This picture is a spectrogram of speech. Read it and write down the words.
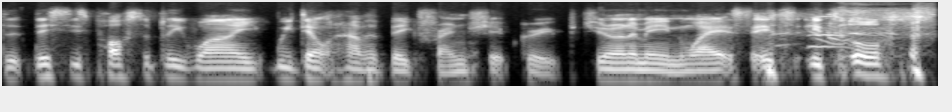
that this is possibly why we don't have a big friendship group. Do you know what I mean? Why it's it's it's us.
